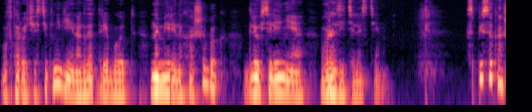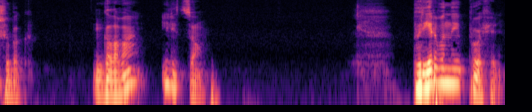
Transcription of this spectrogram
во второй части книги, иногда требуют намеренных ошибок для усиления выразительности. Список ошибок – голова и лицо. Прерванный профиль.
